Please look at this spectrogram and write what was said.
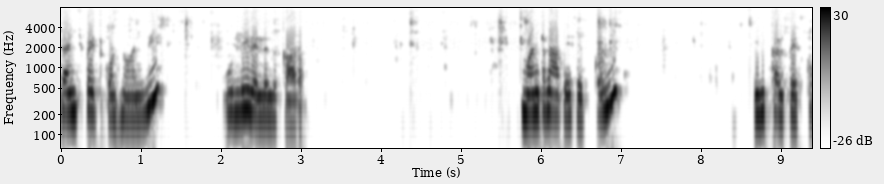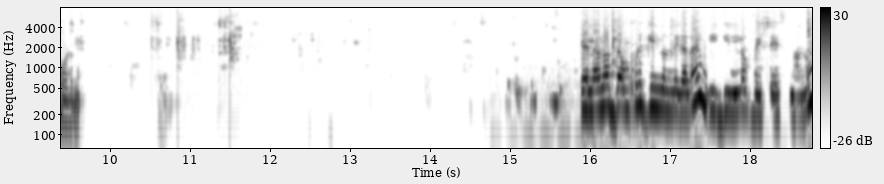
దంచి పెట్టుకుంటున్నాం అన్ని. ఉల్లి వెల్లుల్లి కారం. మంటను ఆపేసేసుకొని ఇది కలిపేసుకోవడమే. ఎలానో దంపుడు గిన్నె ఉంది కదా ఈ గిన్నెలోకి పెట్టేస్తున్నాను.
